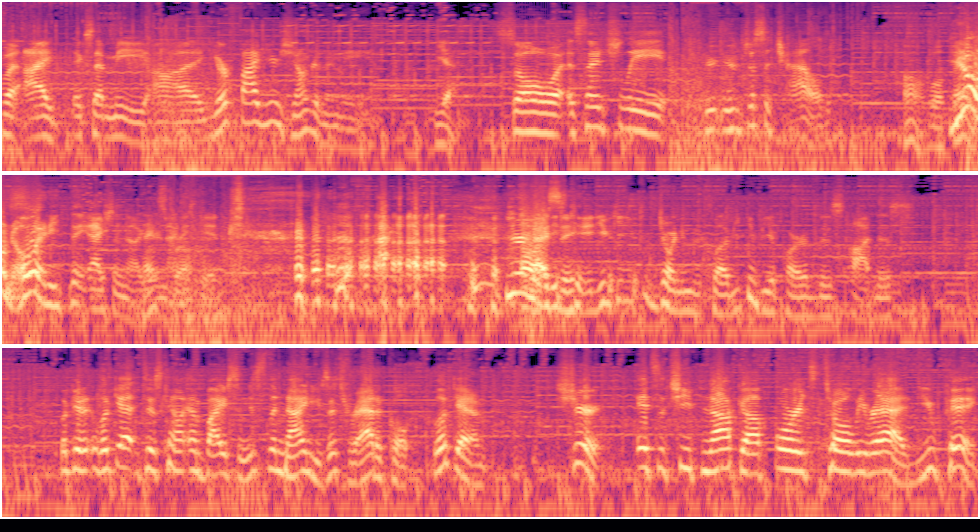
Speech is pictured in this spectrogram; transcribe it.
but I, except me. Uh, you're five years younger than me. Yeah. So essentially, you're, you're just a child. Oh well. You don't know anything. Actually, no, Thanks, you're a bro. 90s kid. You're Oh, a I 90s kid. You can, you can join in the club. You can be a part of this hotness. Look at look at Discount M Bison. It's the 90s. It's radical. Look at him. Sure, it's a cheap knockoff or it's totally rad. You pick.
